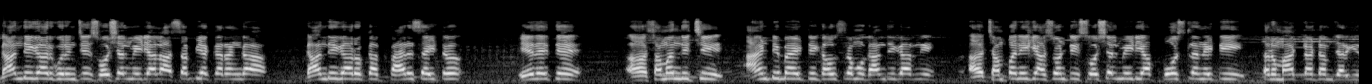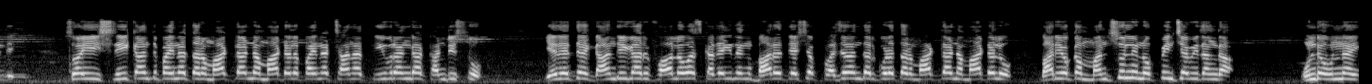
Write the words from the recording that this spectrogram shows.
గాంధీ గారి గురించి సోషల్ మీడియాలో అసభ్యకరంగా గాంధీ గారు ఒక పారసైట్ ఏదైతే సంబంధించి యాంటీబయాటిక్ అవసరము గాంధీ గారిని చంపనీకి అటువంటి సోషల్ మీడియా పోస్టులు అనేటి తను మాట్లాడడం జరిగింది. సో ఈ శ్రీకాంత్ పైన తను మాట్లాడిన మాటల పైన చాలా తీవ్రంగా ఖండిస్తూ ఏదైతే గాంధీ గారి ఫాలోవర్స్ అదేవిధంగా భారతదేశ ప్రజలందరూ కూడా తను మాట్లాడిన మాటలు వారి యొక్క మనసుల్ని నొప్పించే విధంగా ఉండ ఉన్నాయి.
